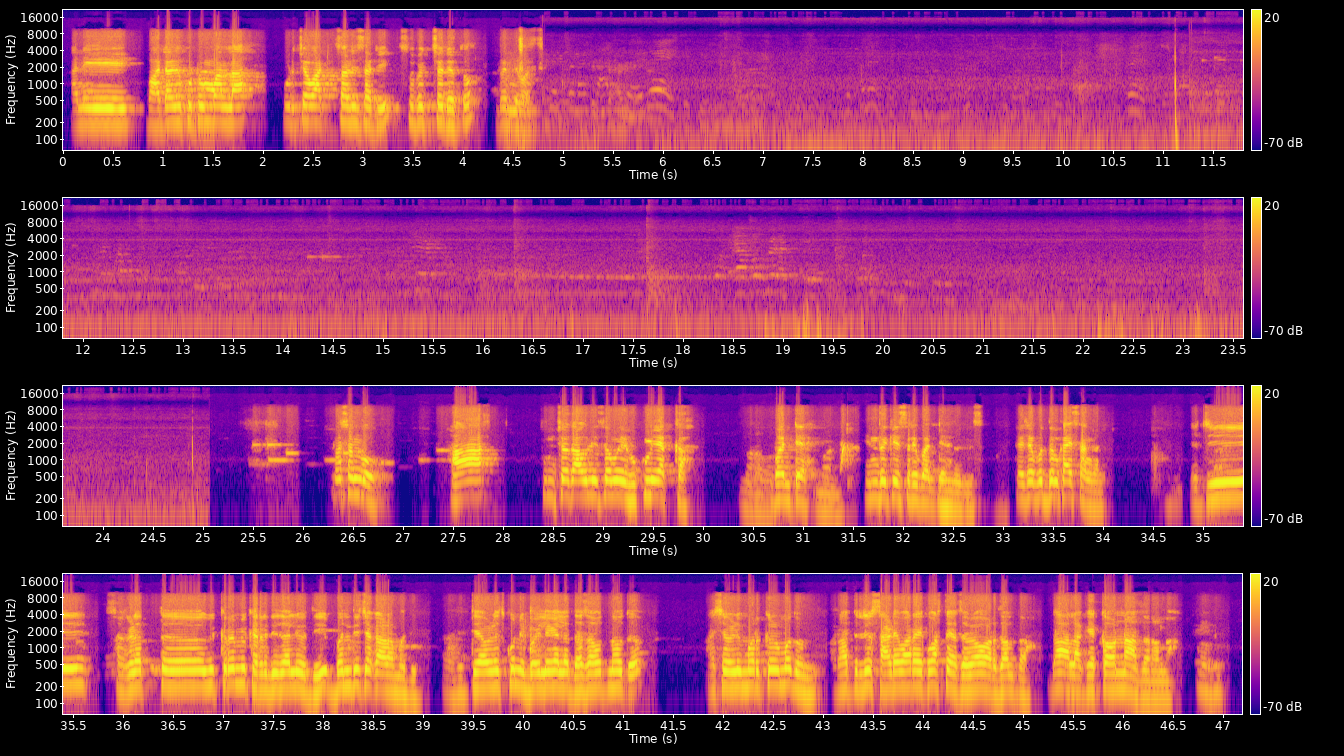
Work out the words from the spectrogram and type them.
आणि भाडाळे कुटुंबांना पुढच्या वाटचालीसाठी शुभेच्छा देतो. धन्यवाद. प्रसंग हो, हा तुमच्या दावणीचा मय म्हणजे हुकमी अक्का. बरोबर. बंट्या. हिंद केसरी बंट्या. त्याच्याबद्दल काय सांगाल? याची सगळ्यात अं, विक्रमी खरेदी झाली होती बंदीच्या काळामध्ये. आणि त्यावेळेस कोणी बैल घ्यायला धजावत नव्हतं. अशा वेळी मरकळ मधून रात्रीचे साडेबारा एक वाजता याचा व्यवहार झालता. दहा लाख एकावन्न हजाराला.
